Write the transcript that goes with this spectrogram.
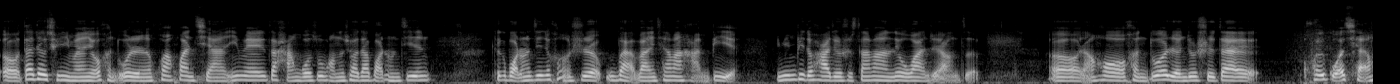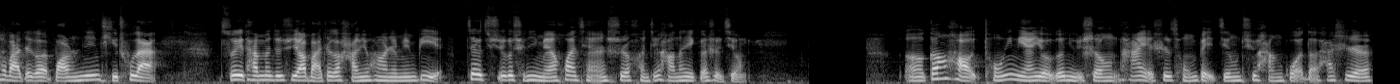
呃，在这个群里面有很多人换换钱，因为在韩国租房子需要交保证金，这个保证金就可能是五百万、一千万韩币，人民币的话就是三万六万这样子。呃，然后很多人就是在。回国前会把这个保证金提出来，所以他们就需要把这个韩币换成人民币。这个这个群里面换钱是很经常的一个事情。呃，刚好同一年有个女生，她也是从北京去韩国的，她是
